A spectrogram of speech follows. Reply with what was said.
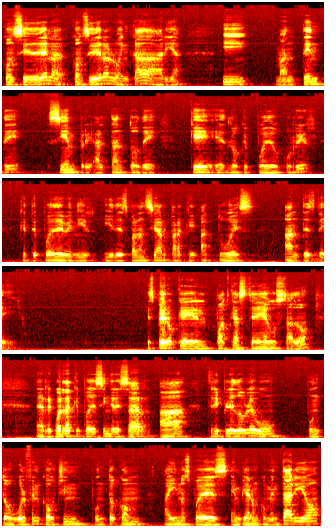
Considéralo en cada área y mantente siempre al tanto de qué es lo que puede ocurrir que te puede venir y desbalancear para que actúes antes de ello. Espero que el podcast te haya gustado. Eh, recuerda que puedes ingresar a www.wolfencoaching.com. Ahí nos puedes enviar un comentario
